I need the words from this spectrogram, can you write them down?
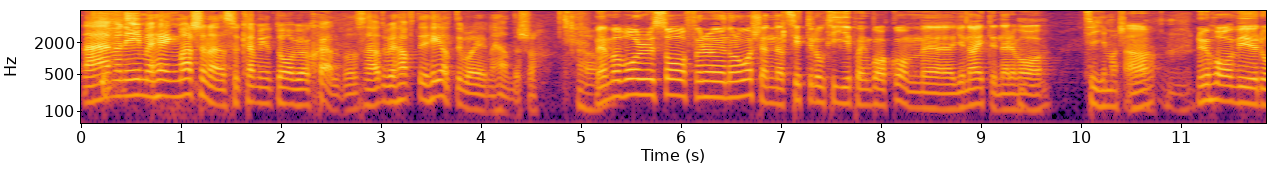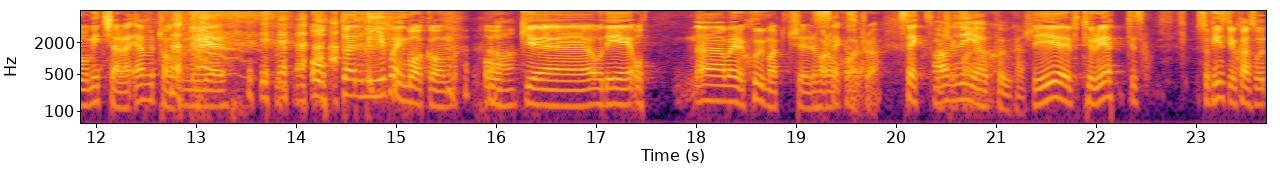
Nej, men i och med hängmatcherna så kan vi inte avgöra själv. Och så hade vi haft det helt i våra egna händer så. Men vad var det du sa för några år sedan att City låg 10 poäng bakom eh, United när det var... Tio matcher Ja. Nu har vi ju då mitt kära Everton som ligger 8 eller 9 poäng bakom och, eh, och det är åt, nej, vad är det, sju matcher har de Sex, kvar va? tror jag. Sex Ja, matcher ni kvar. har sju kanske. Det är teoretiskt så finns det ju en chans att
